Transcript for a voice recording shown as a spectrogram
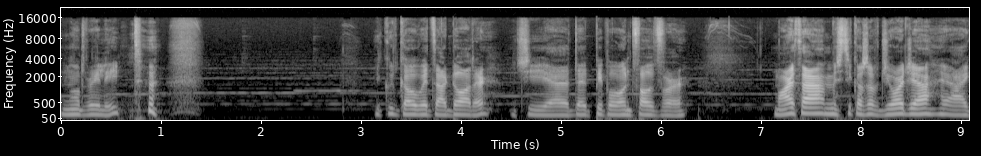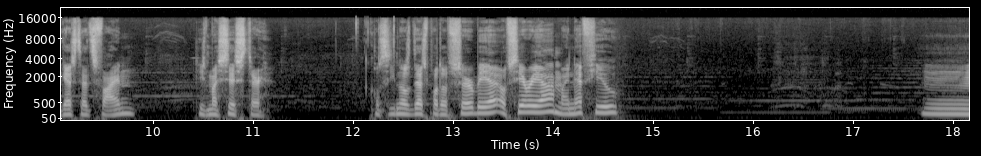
not really. we could go with our daughter. She, uh, the people won't vote for her. Martha, Mysticos of Georgia. Yeah, I guess that's fine. She's my sister. Constantinos, despot of Serbia, of Syria, my nephew. Hmm.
